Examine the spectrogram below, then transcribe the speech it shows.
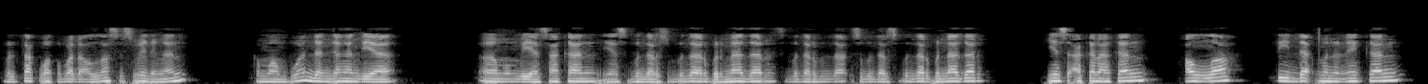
Bertakwa kepada Allah sesuai dengan kemampuan dan jangan dia e, membiasakan ya sebentar-sebentar bernadar, sebentar-sebentar sebentar-sebentar bernadar ya seakan-akan Allah tidak menunaikan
